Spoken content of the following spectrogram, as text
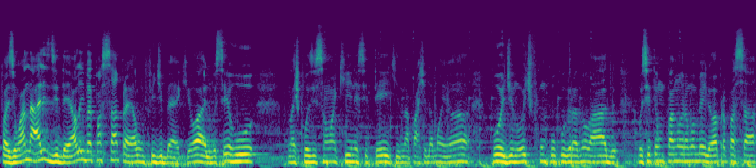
fazer uma análise dela e vai passar para ela um feedback. Olha, você errou na exposição aqui nesse take, na parte da manhã, pô, de noite ficou um pouco granulado. Você tem um panorama melhor para passar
